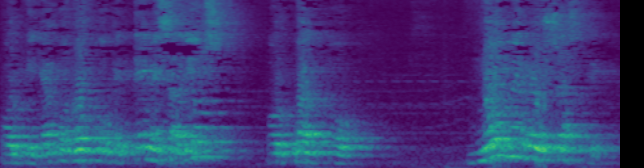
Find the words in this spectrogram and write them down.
porque ya conozco que temes a Dios, por cuanto no me rehusaste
